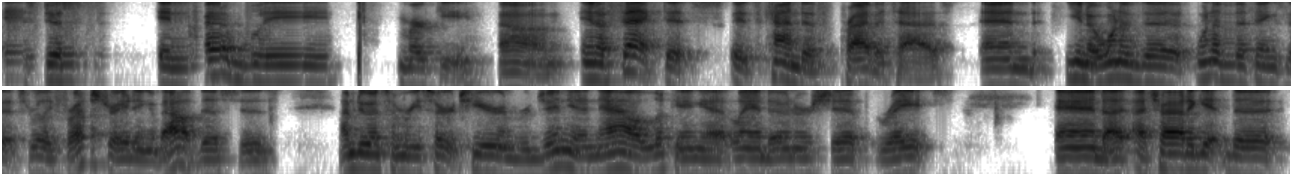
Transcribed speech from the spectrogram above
is just incredibly murky. Um, in effect, it's it's kind of privatized. And you know, one of the one of the things that's really frustrating about this is I'm doing some research here in Virginia now, looking at land ownership rates, and I, I try to get the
